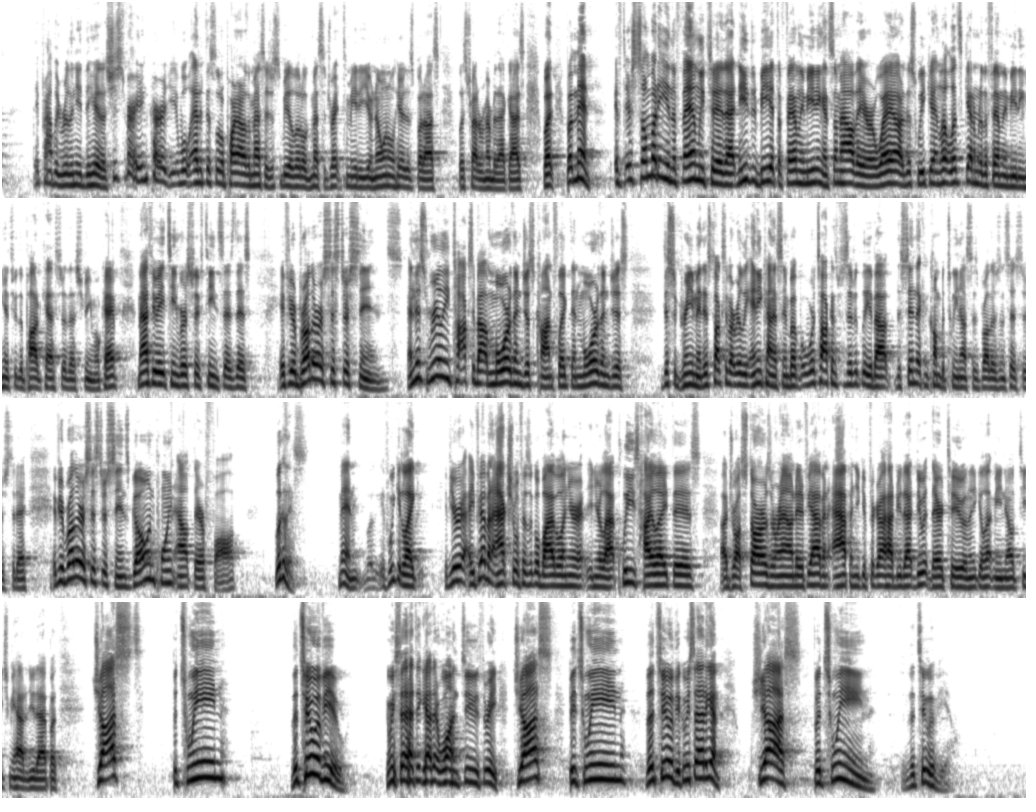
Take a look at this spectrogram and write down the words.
They probably really need to hear this. Just very encouraging. We'll edit this little part out of the message just to be a little message right to me to you. No one will hear this but us. Let's try to remember that, guys. But but man, if there's somebody in the family today that needed to be at the family meeting and somehow they are away or this weekend, let, us get them to the family meeting here through the podcast or the stream, okay? Matthew 18, verse 15 says this if your brother or sister sins, and this really talks about more than just conflict and more than just disagreement. This talks about really any kind of sin, but, but we're talking specifically about the sin that can come between us as brothers and sisters today. If your brother or sister sins, go and point out their fault. Look at this. Man, if we could like, if, you're, if you have an actual physical Bible in your, in your lap, please highlight this, uh, draw stars around it. If you have an app and you can figure out how to do that, do it there too, and then you can let me know, teach me how to do that. But just between the two of you. Can we say that together? One, two, three. Just between the two of you. Can we say that again? Just between the two of you.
